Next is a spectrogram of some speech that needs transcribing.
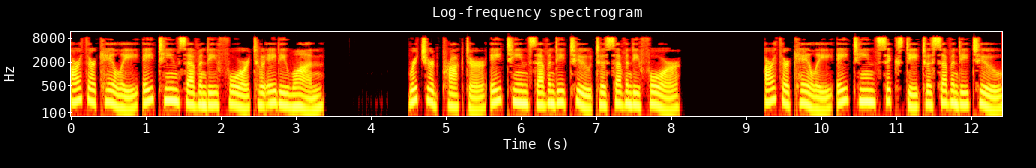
Arthur Cayley 1874 to 81. Richard Proctor 1872 to 74. Arthur Cayley 1860 to 72.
